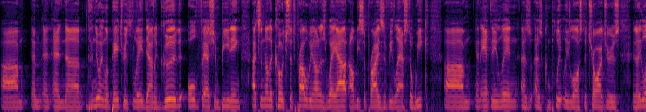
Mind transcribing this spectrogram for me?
um, and and and uh, the New England Patriots laid down a good old fashioned beating. That's another coach that's probably on his way out. I'll be surprised if he lasts a week. Um, and Anthony Lynn has has completely lost the Chargers. You know, he lost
